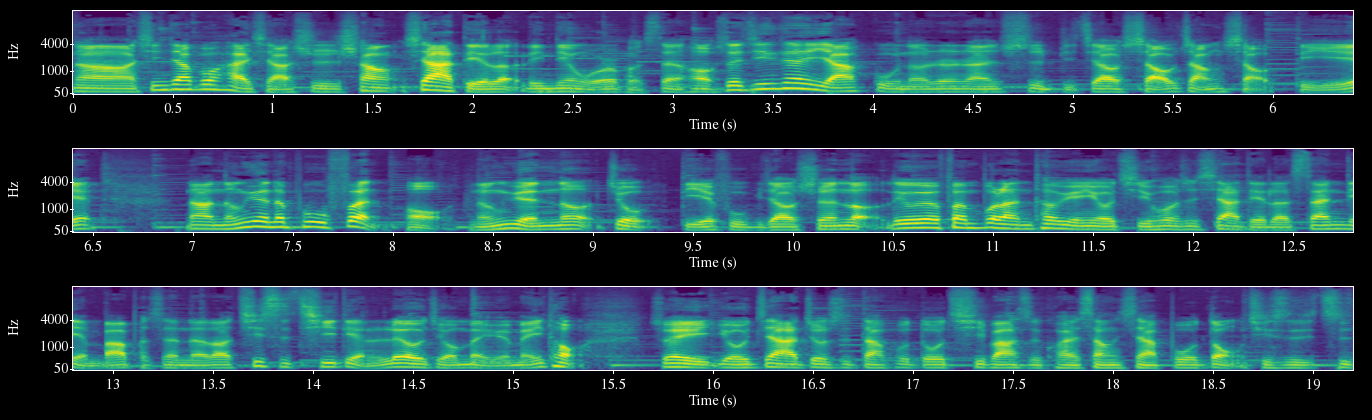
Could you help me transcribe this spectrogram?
那新加坡海峡是上下跌了零点五二 percent 哈，所以今天的雅股呢仍然是比较小涨小跌。那能源的部分哦，能源呢就跌幅比较深了。六月份布兰特原油期货是下跌了三点八 percent，来到七十七点六九美元每桶，所以油价就是差不多七八十块上下波动，其实是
